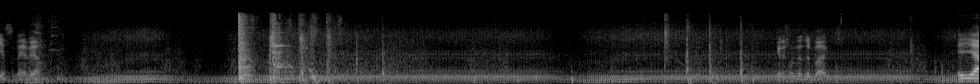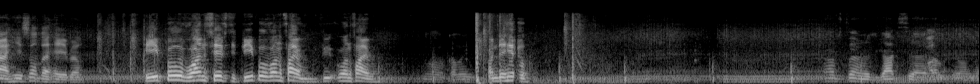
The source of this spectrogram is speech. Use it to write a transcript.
I guess maybe on. Get a shot in the back. Yeah, he's on the hay bale. People 150, people 15, 15 No, I'm coming. on the hill. I'm staying with Gaxi, I help you on the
